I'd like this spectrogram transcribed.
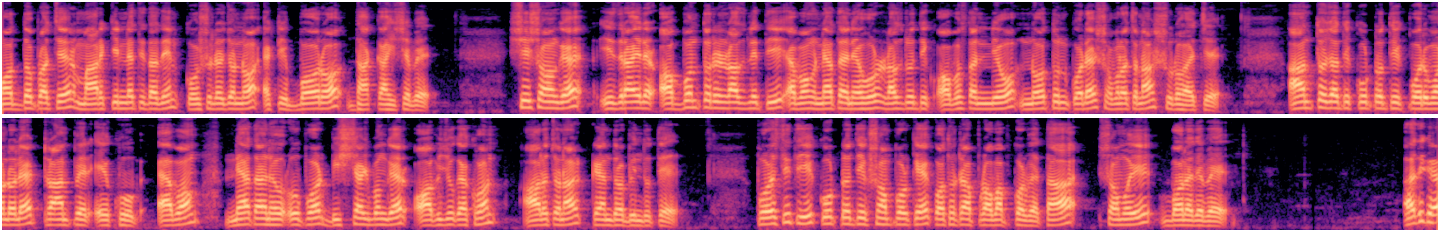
মধ্যপ্রাচ্যের মার্কিন নেতৃত্বাধীন কৌশলের জন্য একটি বড় ধাক্কা হিসেবে। সেই সঙ্গে ইসরায়েলের অভ্যন্তরীণ রাজনীতি এবং নেতানিয়াহুর রাজনৈতিক অবস্থান নিয়েও নতুন করে সমালোচনা শুরু হয়েছে। আন্তর্জাতিক কূটনৈতিক পরিমণ্ডলে ট্রাম্পের এ ক্ষোভ এবং নেতানিয়াহুর উপর বিশ্বাসভঙ্গের অভিযোগ এখন আলোচনার কেন্দ্রবিন্দুতে। পরিস্থিতি কূটনৈতিক সম্পর্কে কতটা প্রভাব করবে তা সময়ই বলে দেবে। এদিকে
